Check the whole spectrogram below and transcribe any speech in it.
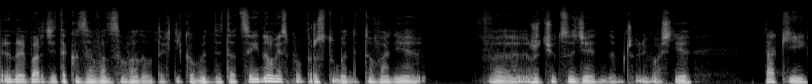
E, najbardziej taką zaawansowaną techniką medytacyjną jest po prostu medytowanie w życiu codziennym, czyli właśnie taki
